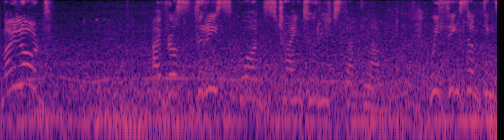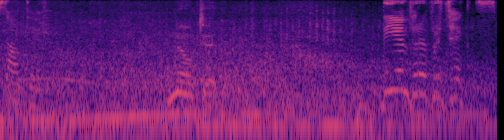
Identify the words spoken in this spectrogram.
My lord! I've lost three squads trying to reach that lab. We think something's out there. Noted. The Emperor protects.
